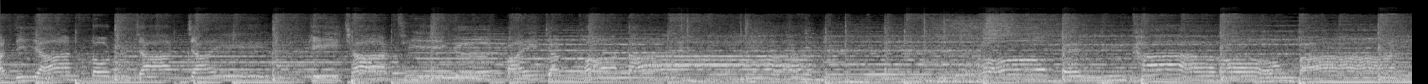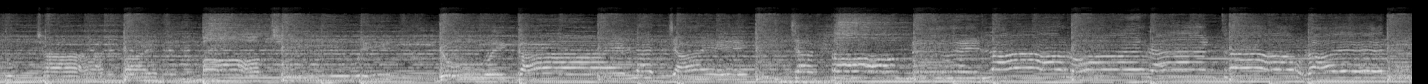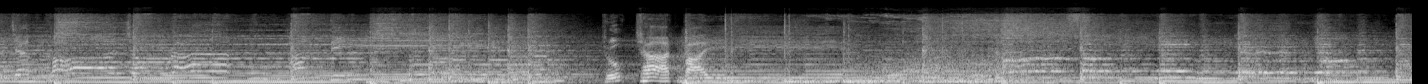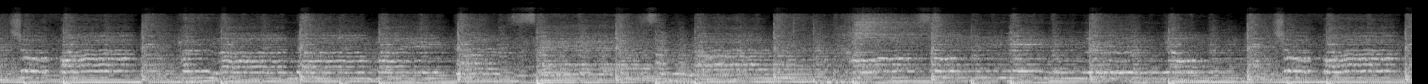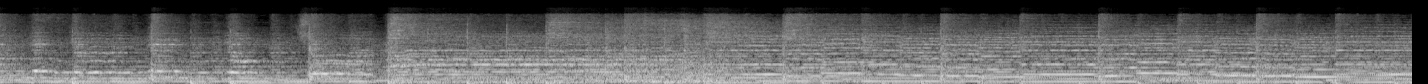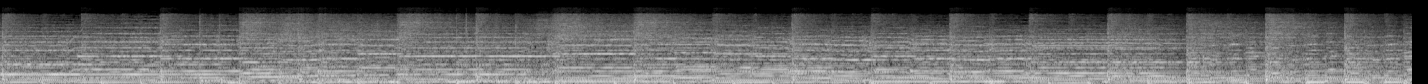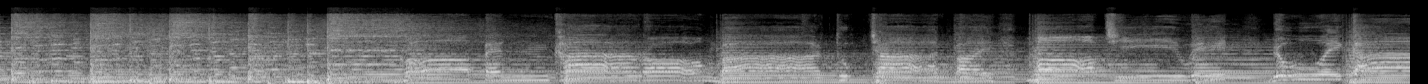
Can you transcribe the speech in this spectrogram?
ปฏิญาณตนจากใจ กี่ชาติที่เกิดไปจะขอตามขอเป็นข้ารองบาททุกชาติไป มอบชีวิตด้วยกายและใจ จะต้องเหนื่อยล้ารอยแรงเท่าไรจะขอ ทุกชาติไป อบชีวิตด้วยกัน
